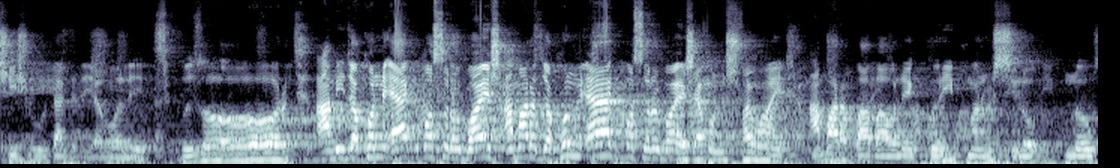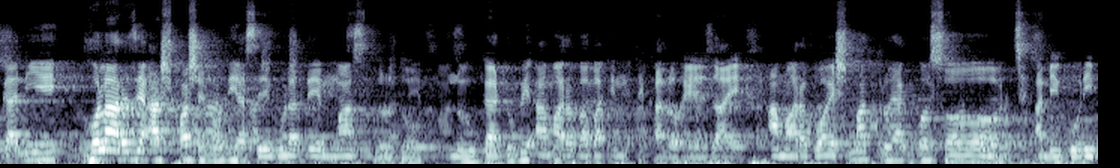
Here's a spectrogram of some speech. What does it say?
শিশু ডাক দিয়া বলে, হুজুর, আমি যখন এক বছর বয়স, আমার যখন এক বছর বয়স এমন সময় আমার বাবা অনেক গরিব মানুষ ছিল। নৌকা নিয়ে ভোলার যে আশপাশে নদী আছে, এগুলাতে মাছ ধরতো। নৌকা ডুবে আমার বাবা ইন্তেকাল হয়ে যায়। আমার বয়স মাত্র এক বছর। আমি গরিব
